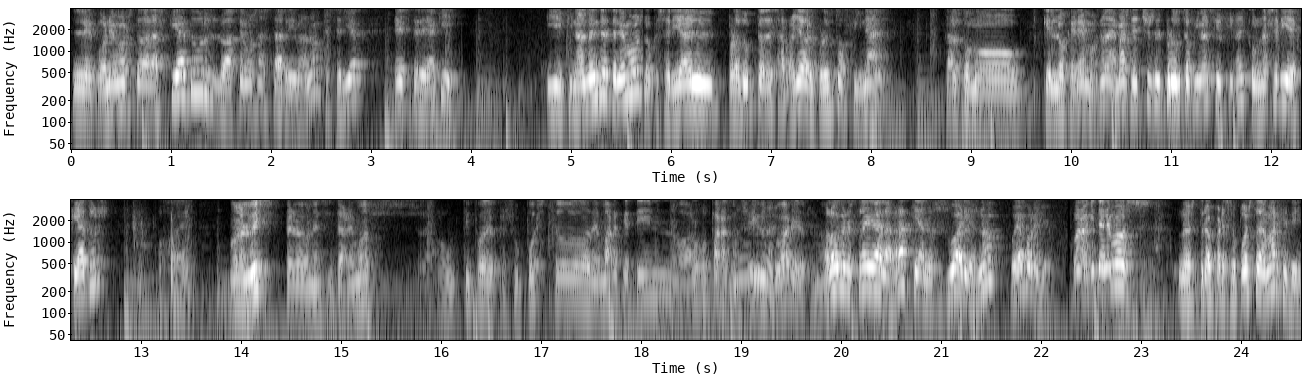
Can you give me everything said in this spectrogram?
le ponemos todas las features, lo hacemos hasta arriba, ¿no? Que sería este de aquí. Y finalmente tenemos lo que sería el producto desarrollado, el producto final, tal como que lo queremos, ¿no? Además, de hecho, es el producto final, si os fijáis, con una serie de features. Ojo, ¿eh? Bueno, Luis, pero necesitaremos algún tipo de presupuesto de marketing o algo para conseguir usuarios, ¿no? Algo que nos traiga la gracia a los usuarios, ¿no? Voy a por ello. Bueno, aquí tenemos nuestro presupuesto de marketing.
